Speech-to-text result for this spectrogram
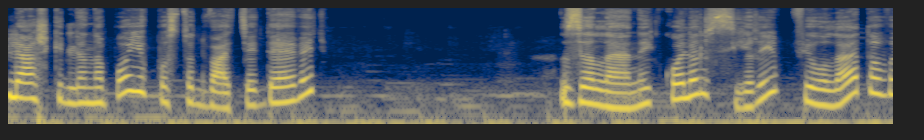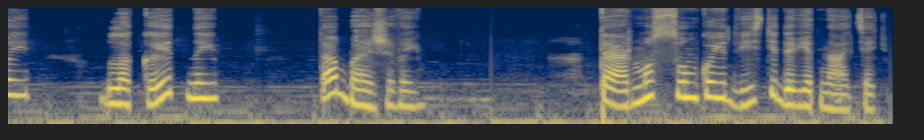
Пляшки для напоїв по 129. Зелений колір сірий, фіолетовий, блакитний та бежевий. Термос з сумкою 219.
